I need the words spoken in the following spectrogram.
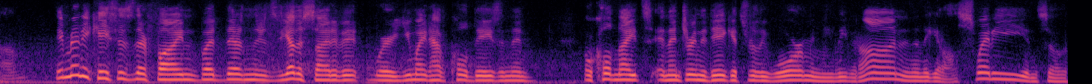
Um, in many cases they're fine, but then there's the other side of it where you might have cold days and then or cold nights and then during the day it gets really warm and you leave it on and then they get all sweaty and so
